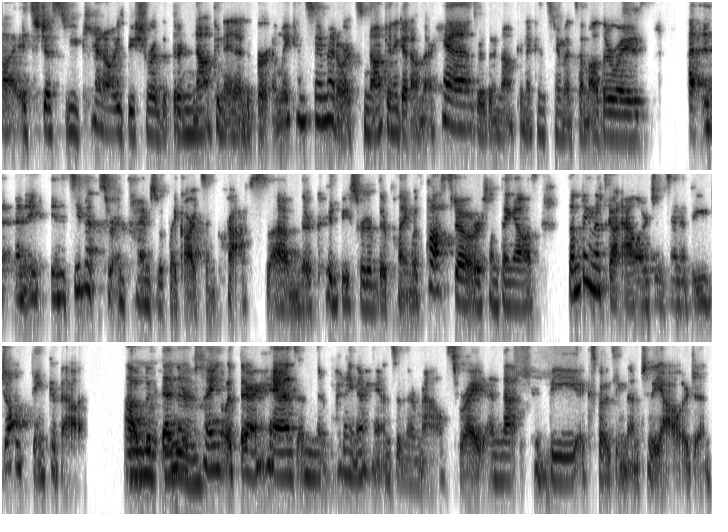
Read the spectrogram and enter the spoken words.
uh, it's just you can't always be sure that they're not going to inadvertently consume it or it's not going to get on their hands or they're not going to consume it some other ways. And, and, it, and, it's even certain times with like arts and crafts. Um, there could be sort of they're playing with pasta or something else, something that's got allergens in it that you don't think about. Uh, oh but then they're playing with their hands and they're putting their hands in their mouths, right? And that could be exposing them to the allergen.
